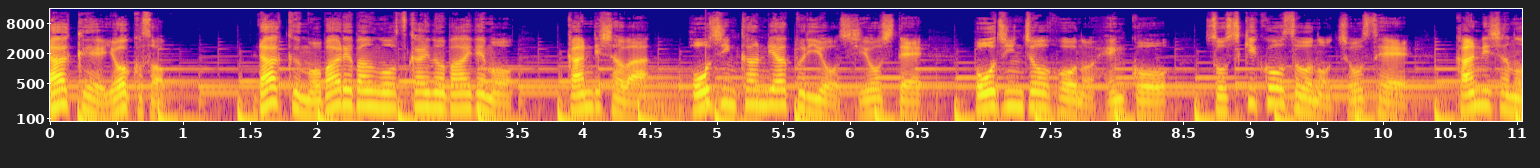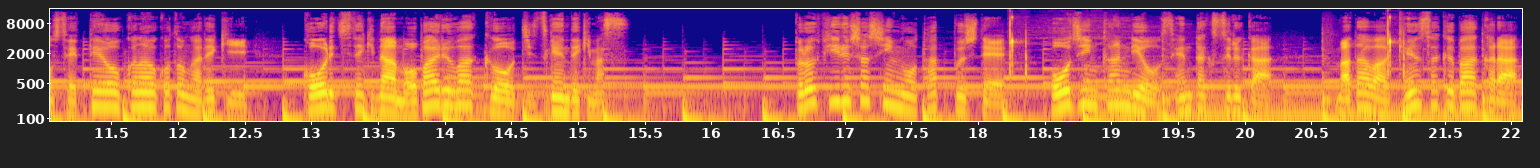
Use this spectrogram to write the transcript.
ラークへようこそ。ラークモバイル版をお使いの場合でも管理者は法人管理アプリを使用して法人情報の変更組織構造の調整管理者の設定を行うことができ効率的なモバイルワークを実現できます。プロフィール写真をタップして法人管理を選択するかまたは検索バーから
